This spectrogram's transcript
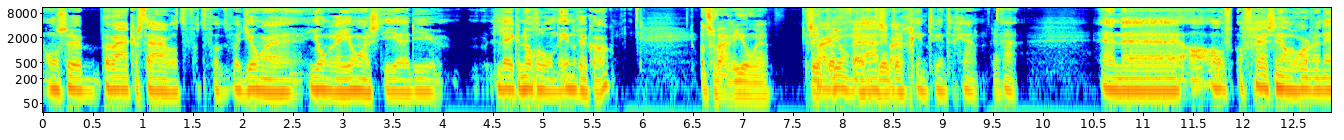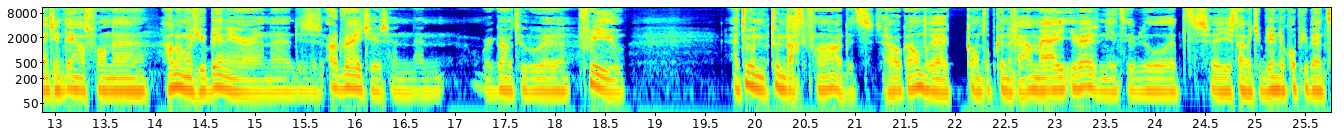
onze bewakers daar, wat, wat, wat, wat jonge, jongere jongens... Die, die leken nogal onder indruk ook. Want ze waren jong, hè? Ze waren 20, jong, ja, ze 25. waren begin 20, ja. ja. En eh, al, vrij snel hoorden we ineens in het Engels van... eh, How long have you been here? En eh, this is outrageous. And, and we're going to free you. En toen, toen dacht ik van, oh, dit zou ook een andere kant op kunnen gaan. Maar ja, je, je weet het niet. Ik bedoel, het is, je staat met je blinde kop, je bent...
